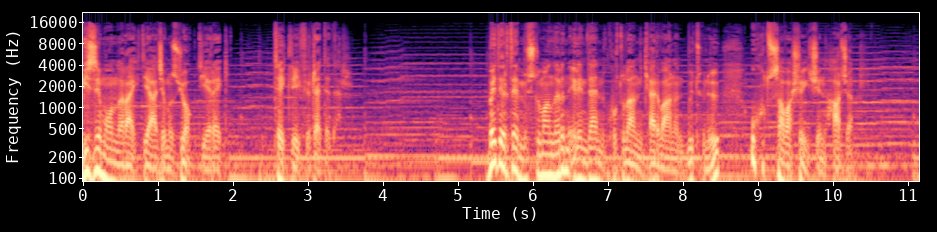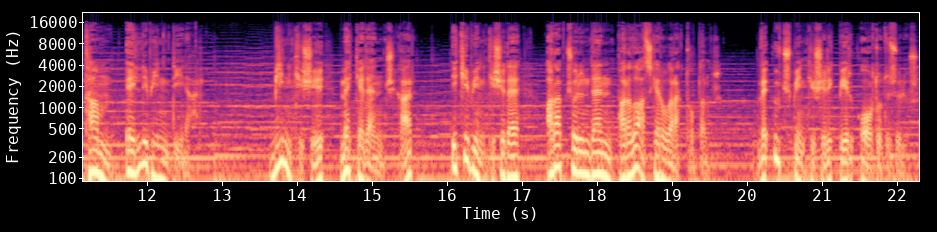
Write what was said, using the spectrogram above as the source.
bizim onlara ihtiyacımız yok diyerek teklifi reddeder. Bedir'de Müslümanların elinden kurtulan kervanın bütünü Uhud Savaşı için harcanır. Tam 50 bin dinar. Bin kişi Mekke'den çıkar, 2000 kişi de Arap çölünden paralı asker olarak toplanır ve 3000 kişilik bir ordu düzülür.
